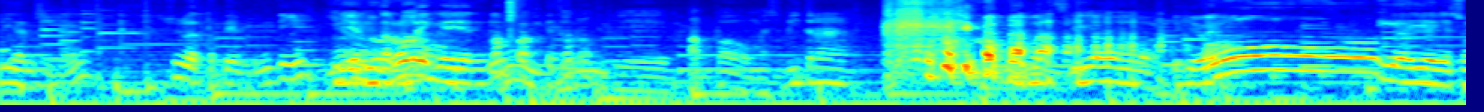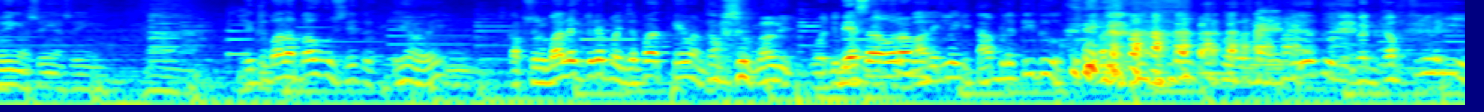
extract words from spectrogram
Ian sudah. Sudah tapi yang penting ya. Iya, dorong- ke Ian Lampat ke sana. Papa Mas Bitra. Iyo. Iya. Oh, iya iya iya, so ingat, so ingat, so ingat. Nah, Itu balap bagus itu. Iya. Kapsul balik tuh dia paling cepat, kawan. Kapsul balik. Biasa orang- balik lagi tablet itu. Kayak dia tuh bukan kapsul lagi.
